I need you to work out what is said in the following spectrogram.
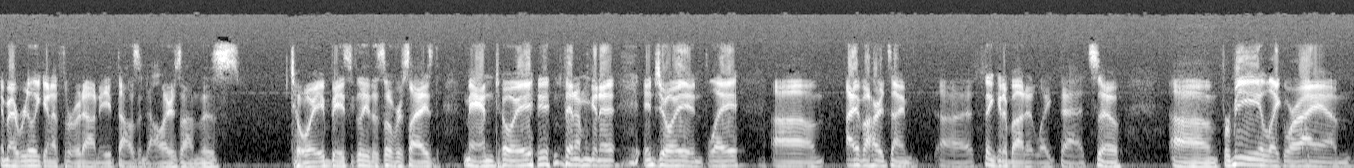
am I really going to throw down eight thousand dollars on this toy, basically this oversized man toy that I'm going to enjoy and play? Um, I have a hard time uh, thinking about it like that. So um, for me, like where I am,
